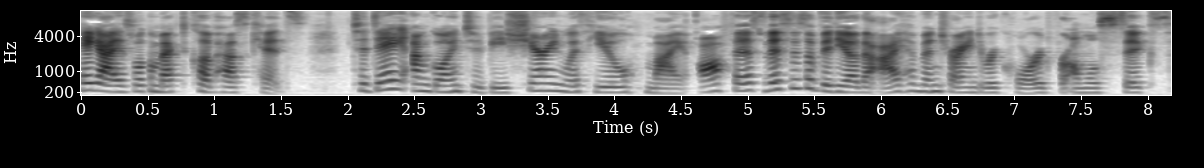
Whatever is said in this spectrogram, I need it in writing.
Hey guys, welcome back to Clubbhouse Kids. Today I'm going to be sharing with you my office. This is a video that I have been trying to record for almost six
